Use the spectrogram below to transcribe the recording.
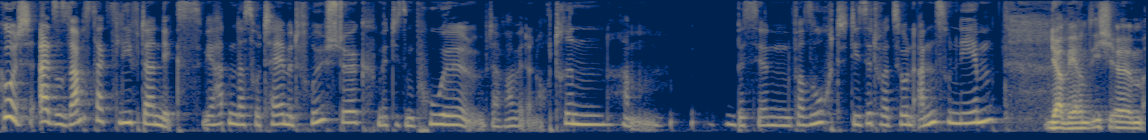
Gut, also samstags lief da nix. Wir hatten das Hotel mit Frühstück, mit diesem Pool, da waren wir dann auch drin, haben ein bisschen versucht, die Situation anzunehmen. Ja, während ich ähm,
